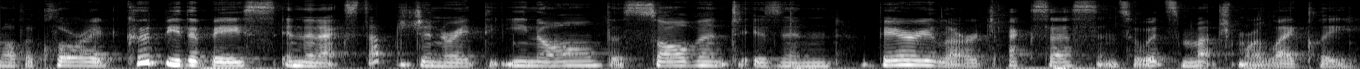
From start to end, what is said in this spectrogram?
While the chloride could be the base in the next step to generate the enol, the solvent is in very large excess, and so it's much more likely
